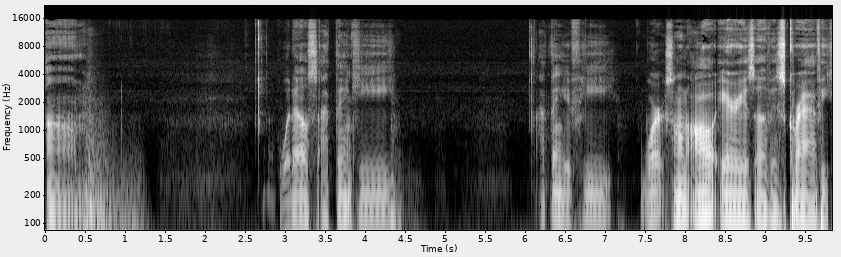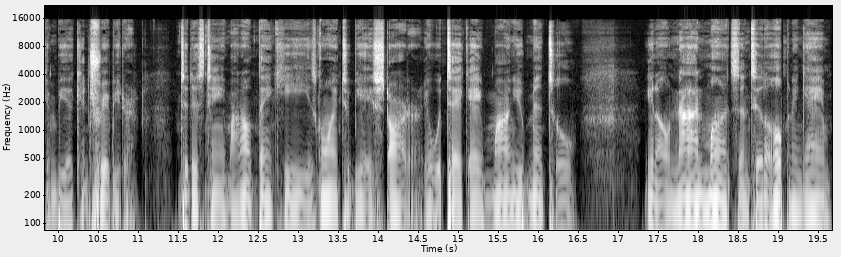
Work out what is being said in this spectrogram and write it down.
Um, what else? I think he. I think if he works on all areas of his craft, he can be a contributor to this team. I don't think he is going to be a starter. It would take a monumental, you know, nine months until the opening game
